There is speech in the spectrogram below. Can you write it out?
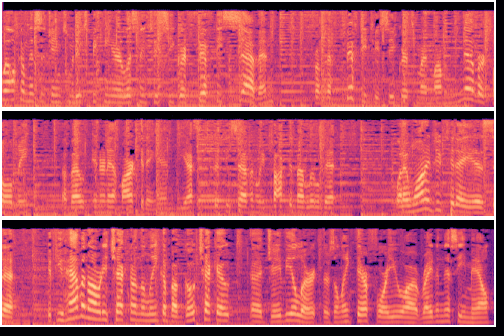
welcome. This is James Maduk speaking. You're listening to Secret 57 from the 52 secrets my mom never told me about internet marketing. And yes, it's 57. We've talked about a little bit. What I want to do today is, uh, if you haven't already checked on the link above, go check out uh, JV Alert. There's a link there for you uh, right in this email.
